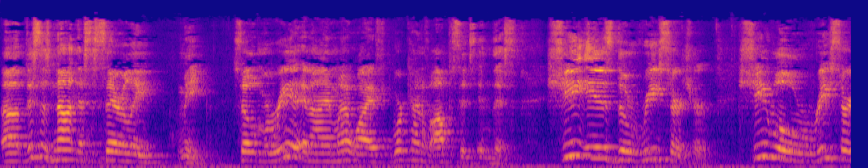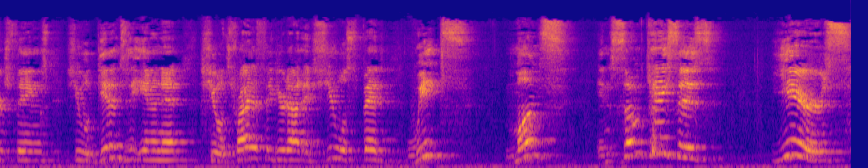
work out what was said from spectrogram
Uh, this is not necessarily me. So, Maria and I, my wife, we're kind of opposites in this. She is the researcher. She will research things, she will get into the internet, she will try to figure it out, and she will spend weeks, months, in some cases, years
